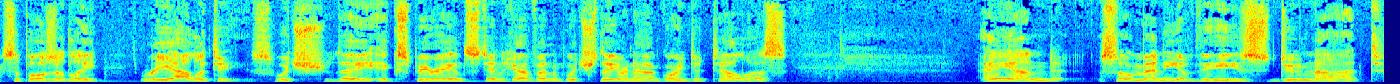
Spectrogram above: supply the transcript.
supposedly realities which they experienced in heaven which they are now going to tell us and so many of these do not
